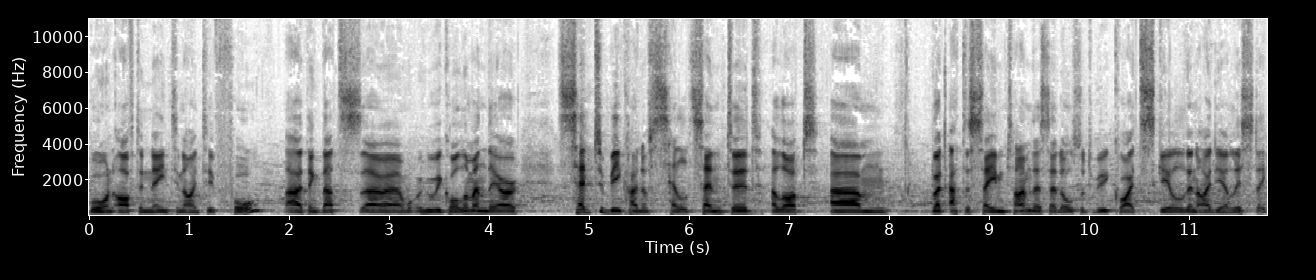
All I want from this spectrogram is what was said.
born after 1994. I think that's uh, who we call them, and they are said to be kind of self-centered a lot. Um, but at the same time, they're said also to be quite skilled and idealistic.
